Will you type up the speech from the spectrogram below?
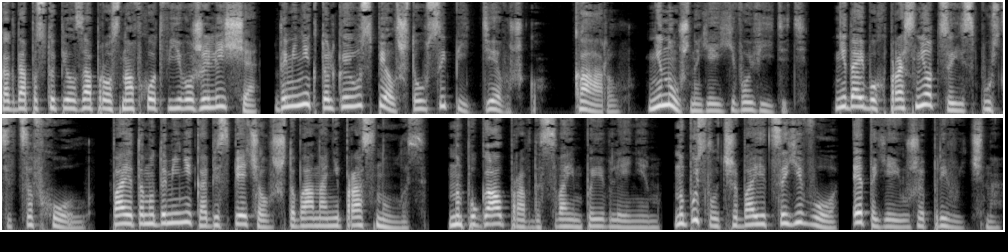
Когда поступил запрос на вход в его жилище, Доминик только и успел, что усыпить девушку. Карл. Не нужно ей его видеть. Не дай бог проснется и спустится в холл. Поэтому Доминик обеспечил, чтобы она не проснулась. Напугал, правда, своим появлением. Но пусть лучше боится его, это ей уже привычно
